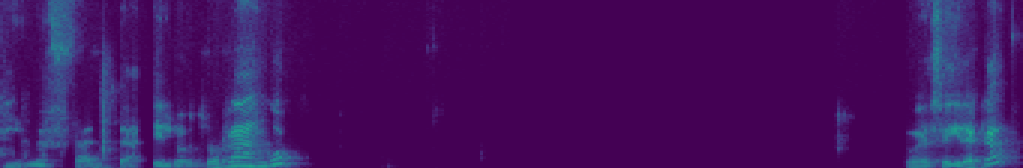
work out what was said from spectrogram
Y me falta el otro rango Voy a seguir acá,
